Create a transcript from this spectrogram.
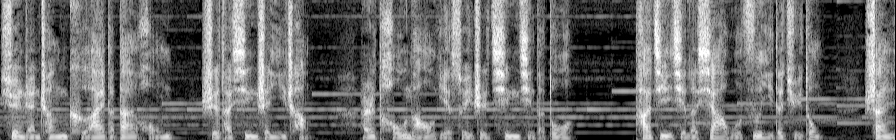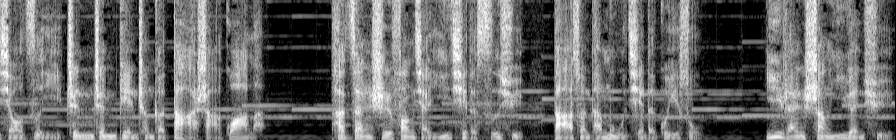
渲染成可爱的淡红，使他心神一畅，而头脑也随之清醒得多。他记起了下午自己的举动，讪笑自己真真变成个大傻瓜了。他暂时放下一切的思绪，打算他目前的归宿，依然上医院去，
